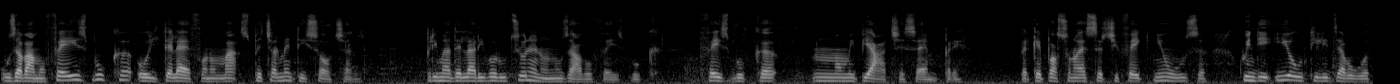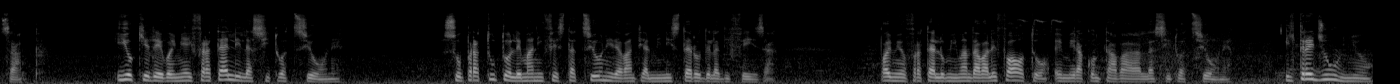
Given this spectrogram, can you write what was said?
Usavamo Facebook o il telefono, ma specialmente i social. Prima della rivoluzione non usavo Facebook. Facebook non mi piace sempre, perché possono esserci fake news, quindi io utilizzavo WhatsApp. Io chiedevo ai miei fratelli la situazione, soprattutto le manifestazioni davanti al Ministero della Difesa. Poi mio fratello mi mandava le foto e mi raccontava la situazione. Il 3 giugno,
